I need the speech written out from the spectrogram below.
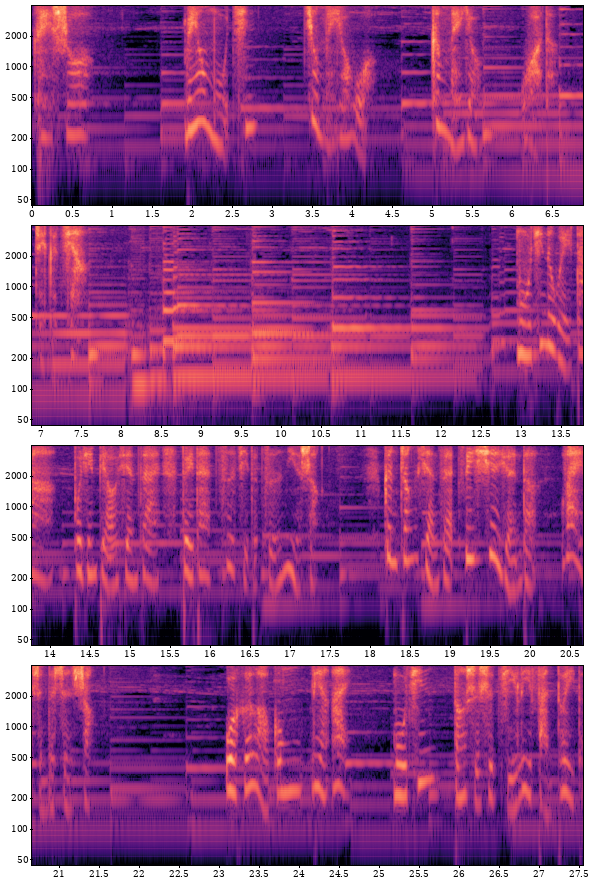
可以说，没有母亲，就没有我，更没有我的这个家。母亲的伟大。不仅表现在对待自己的子女上，更彰显在非血缘的外人的身上。我和老公恋爱，母亲当时是极力反对的，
